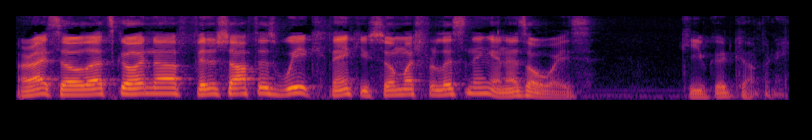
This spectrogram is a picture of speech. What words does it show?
All right, so let's go ahead and uh, finish off this week. Thank you so much for listening, and as always, keep good company.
